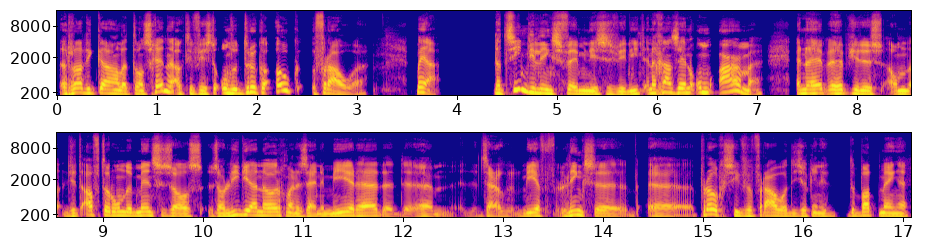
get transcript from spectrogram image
radicale transgenderactivisten onderdrukken ook vrouwen. Maar ja, dat zien die linkse feministes weer niet. En dan gaan ze hen omarmen. En dan heb, heb je dus, om dit af te ronden, mensen zoals zo Lydia nodig. Maar er zijn er meer. Hè. De, de, ehm, er zijn ook meer linkse, eh, progressieve vrouwen die zich in het debat mengen.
